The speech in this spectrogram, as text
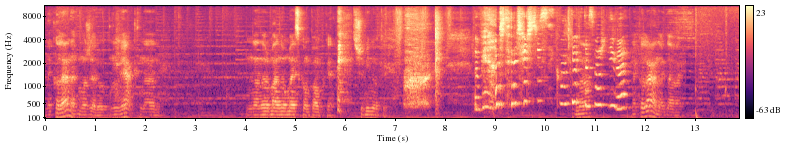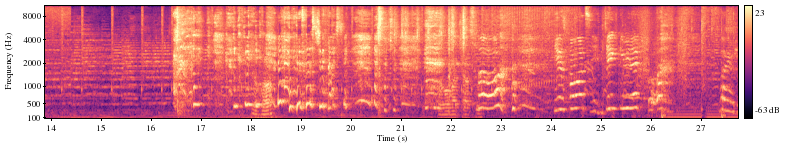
Na kolanach może rób, no jak na, na normalną męską pompkę. Trzy minuty. Dopiero 40 sekund, jak No. to jest możliwe? Na kolanach dawaj. Oho, Zaczyna się. połowa czasu. O, jest pomocnik, dzięki Mileczko. No już,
